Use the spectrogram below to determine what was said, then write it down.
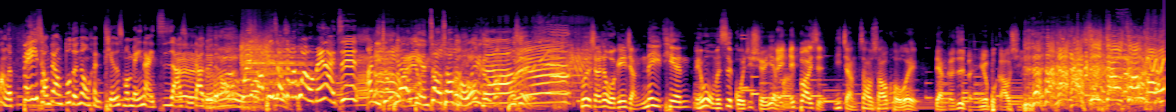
放了非常非常多的那种很甜的什么美乃滋啊，什么一大堆的。为什么披萨上面会有美乃滋？啊，你就不要点照烧口味的啊。不是，不是，小姐，我跟你讲，那一天因为我们是国际学院嘛哎哎，，不好意思，你讲照烧口味，两个日本人又不高兴。哪 是照烧口味？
